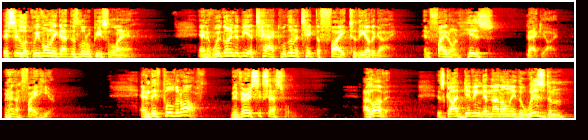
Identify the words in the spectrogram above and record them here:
They say, look, we've only got this little piece of land. And if we're going to be attacked, we're going to take the fight to the other guy and fight on his backyard. We're not going to fight here. And they've pulled it off. Been very successful. I love it. Is God giving them not only the wisdom,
